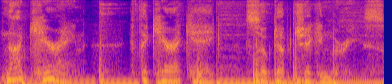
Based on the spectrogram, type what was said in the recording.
not caring if the carrot cake soaked up chicken grease.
